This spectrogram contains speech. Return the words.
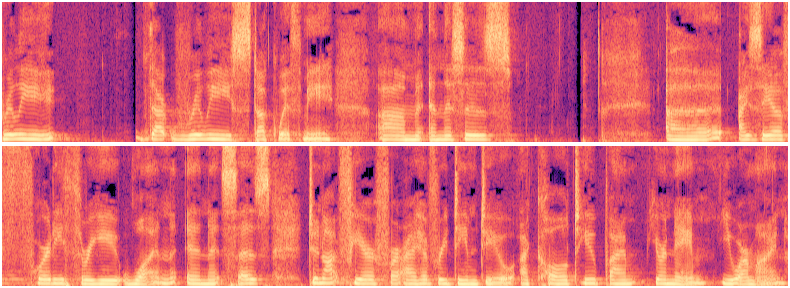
really that really stuck with me. Um, and this is uh, Isaiah 43 1. And it says, Do not fear, for I have redeemed you. I called you by your name. You are mine.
